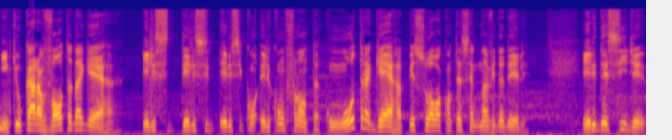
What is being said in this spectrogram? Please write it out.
em que o cara volta da guerra, ele se, ele se, ele se ele confronta com outra guerra pessoal acontecendo na vida dele. Ele decide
